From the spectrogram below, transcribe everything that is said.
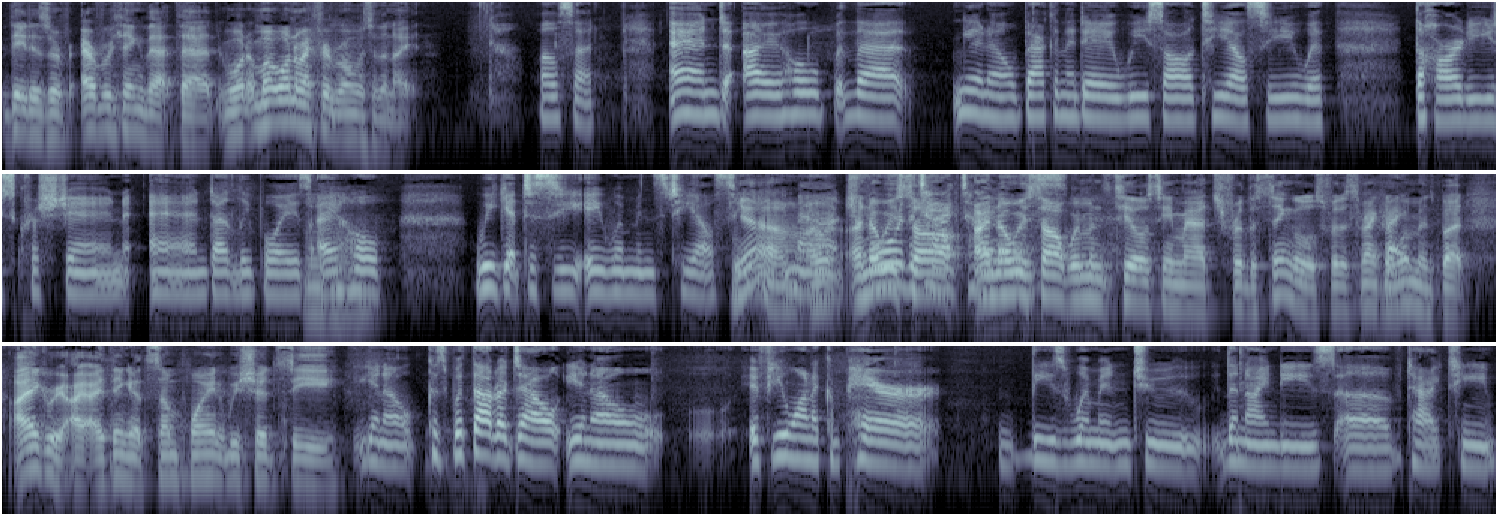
they deserve everything that that one, one of my favorite moments of the night. Well said. And I hope that, you know, back in the day we saw TLC with the Hardys, Christian, and Dudley Boyz. I hope we get to see a women's TLC Mm-hmm. Yeah, match I, I know for we the saw. I know we saw a women's TLC match for the singles for the SmackDown Right. Women's, but I agree. I, I think at some point we should see. you know, because without a doubt, you know, if you want to compare these women to the 90s of tag team,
